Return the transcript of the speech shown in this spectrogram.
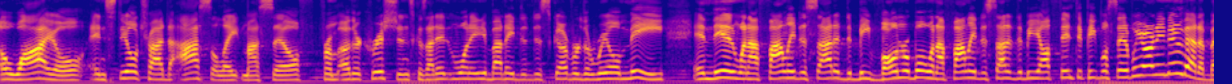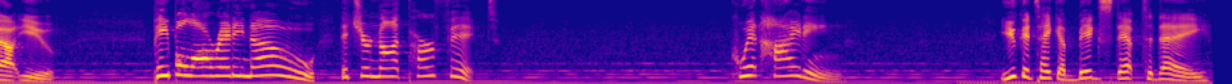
a while and still tried to isolate myself from other Christians because I didn't want anybody to discover the real me. And then when I finally decided to be vulnerable, when I finally decided to be authentic, people said, We already knew that about you. People already know that you're not perfect. Quit hiding. You could take a big step today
